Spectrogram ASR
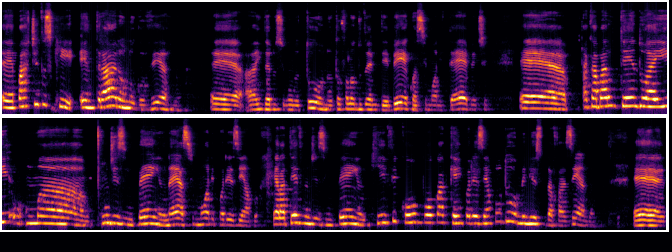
é, partidos que entraram no governo é, ainda no segundo turno, estou falando do MDB com a Simone Tebet, é, acabaram tendo aí uma, um desempenho, né? A Simone, por exemplo, ela teve um desempenho que ficou um pouco aquém, por exemplo, do ministro da Fazenda. É,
